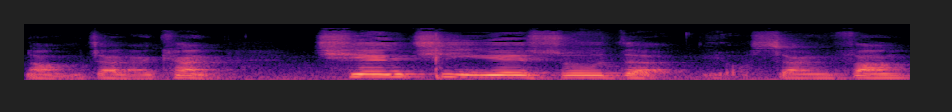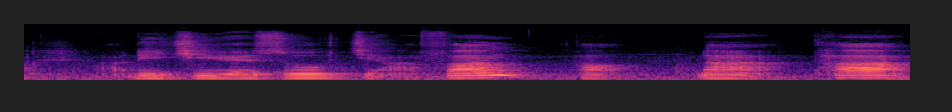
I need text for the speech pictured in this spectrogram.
那我们再来看签契约书的有三方，立契约书甲方，好，那他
